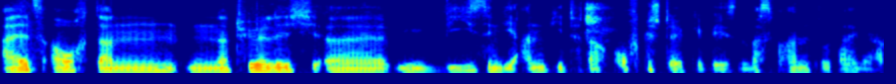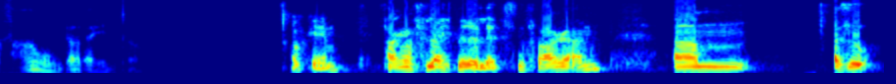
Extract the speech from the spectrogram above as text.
als auch dann natürlich, äh, wie sind die Anbieter da aufgestellt gewesen? Was waren so deine Erfahrungen da dahinter? Okay, fangen wir vielleicht mit der letzten Frage an. Ähm, also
